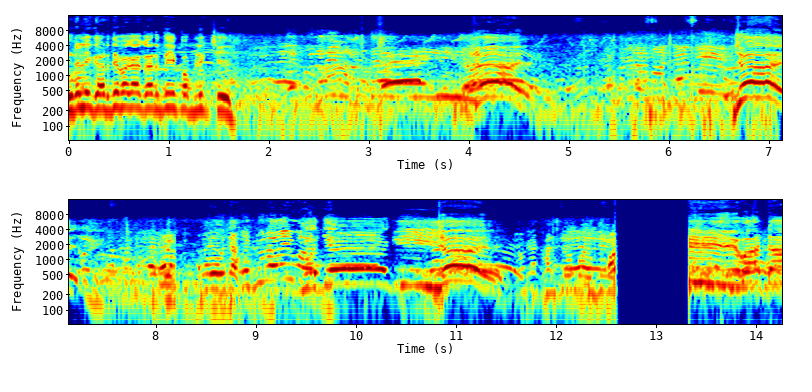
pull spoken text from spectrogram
मंडळी गर्दी बघा गर्दी पब्लिकची. जय! जय! वाटा!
